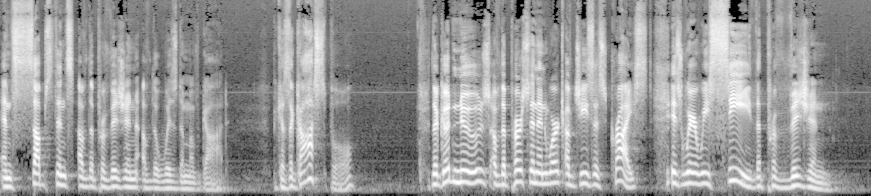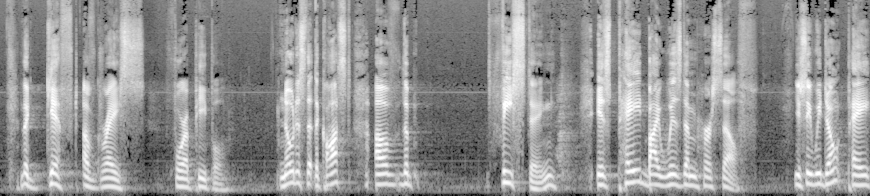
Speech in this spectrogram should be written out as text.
and substance of the provision of the wisdom of God. Because the gospel, the good news of the person and work of Jesus Christ, is where we see the provision, the gift of grace for a people. Notice that the cost of the feasting is paid by wisdom herself. You see, we don't pay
